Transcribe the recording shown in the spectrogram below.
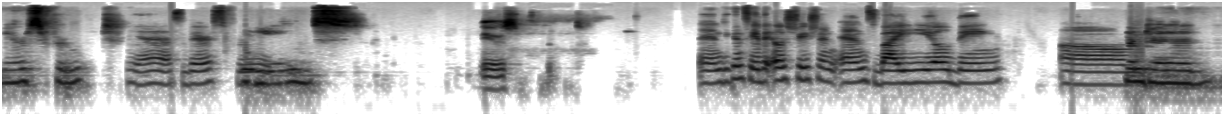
Bears fruit. Yes, bears fruit. Yields. Bears And you can say the illustration ends by yielding um Hundred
